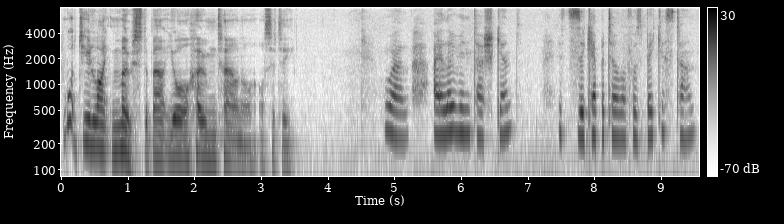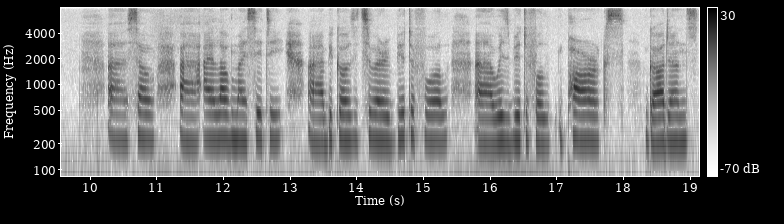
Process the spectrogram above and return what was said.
what do you like most about your hometown or, or city? Well, I live in Tashkent. It's the capital of Uzbekistan. Uh, so uh, I love my city uh, because it's very beautiful uh, with beautiful parks, gardens,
